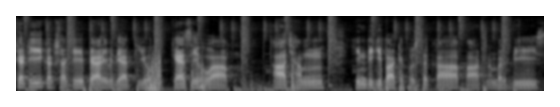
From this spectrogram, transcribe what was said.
छठी कक्षा के प्यारे विद्यार्थियों, कैसे हो आप? आज हम हिंदी की पाठ्य पुस्तक का पाठ नंबर 20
